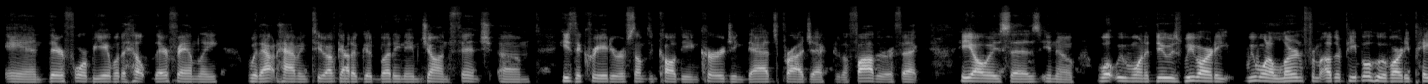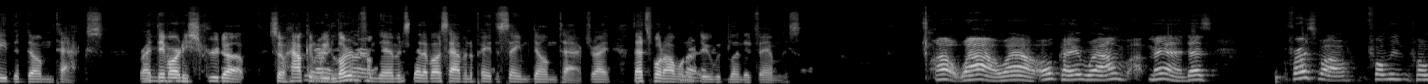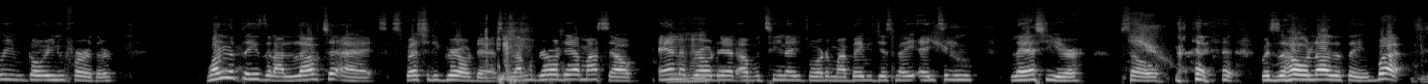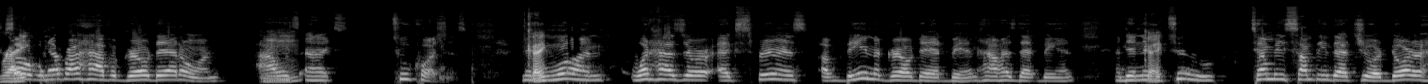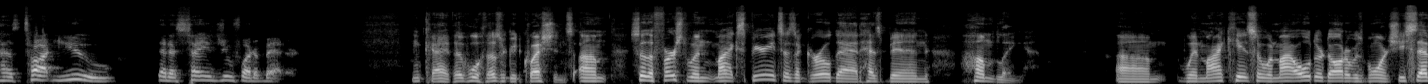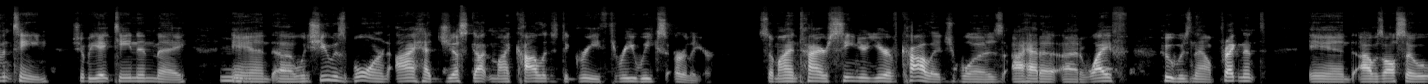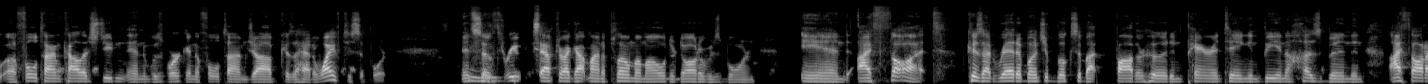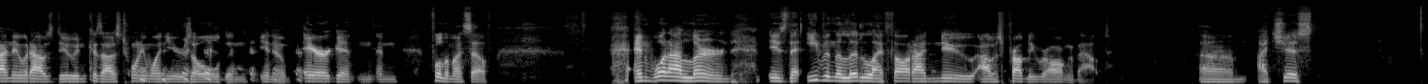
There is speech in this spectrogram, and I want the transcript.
and therefore be able to help their family without having to. I've got a good buddy named John Finch. Um, he's the creator of something called the Encouraging Dads Project or the Father Effect. He always says, you know, what we want to do is we've already we want to learn from other people who have already paid the dumb tax, right? Mm-hmm. They've already screwed up. So how can right, we learn right. from them instead of us having to pay the same dumb tax, right? That's what I want right. to do with blended families. Oh wow, wow. Okay, well, I'm, man, that's first of all, before we before we go any further, one of the things that I love to ask, especially girl dads, because I'm a girl dad myself and mm-hmm. a girl dad of a teenage daughter. My baby just made 18 last year. So, which is a whole nother thing. But right. so whenever I have a girl dad on, mm-hmm. I always mm-hmm. ask two questions. Number okay. one, what has your experience of being a girl dad been? How has that been? And then number okay. two, tell me something that your daughter has taught you that has changed you for the better. Okay, those are good questions. Um, so the first one, my experience as a girl dad has been humbling. Um, when my kids, so when my older daughter was born, she's 17. She'll be 18 in May. Mm. And uh, when she was born, I had just gotten my college degree three weeks earlier. So my entire senior year of college was I had a I had a wife who was now pregnant, and I was also a full time college student and was working a full time job because I had a wife to support. And mm-hmm. so three weeks after I got my diploma, my older daughter was born. And I thought, because I'd read a bunch of books about fatherhood and parenting and being a husband, and I thought I knew what I was doing because I was 21 years old and, you know, arrogant and, and full of myself. And what I learned is that even the little I thought I knew, I was probably wrong about. Um, I just,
